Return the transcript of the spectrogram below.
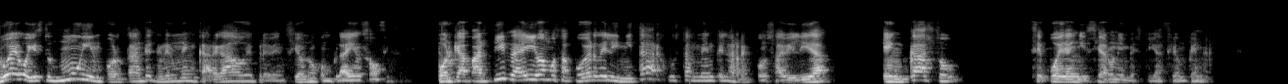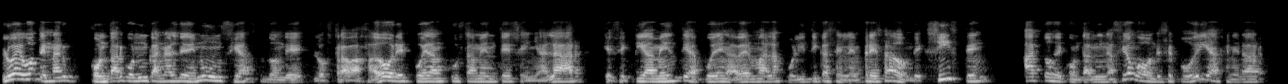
Luego, y esto es muy importante, tener un encargado de prevención o compliance officer, porque a partir de ahí vamos a poder delimitar justamente la responsabilidad en caso se pueda iniciar una investigación penal. Luego, tener, contar con un canal de denuncias donde los trabajadores puedan justamente señalar que efectivamente pueden haber malas políticas en la empresa donde existen actos de contaminación o donde se podrían generar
